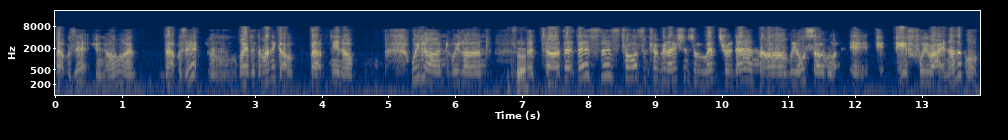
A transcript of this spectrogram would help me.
that was it. You know, and that was it. And where did the money go? But you know, we learned. We learned. Sure. But uh, th- there's there's trials and tribulations we went through then. Uh, we also, if we write another book,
